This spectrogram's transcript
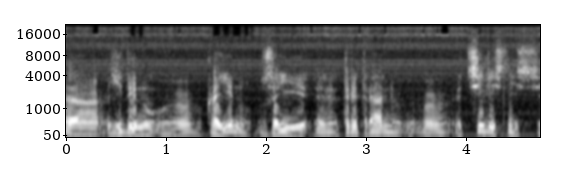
е, єдину е, країну, за її е, територіальну е, цілісність,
